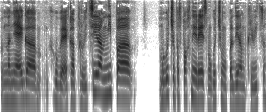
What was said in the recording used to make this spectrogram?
na njega, kako bi rekla, projiciram, ni pa mogoče pa sploh ni res, mogoče mu pa delam krivico.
